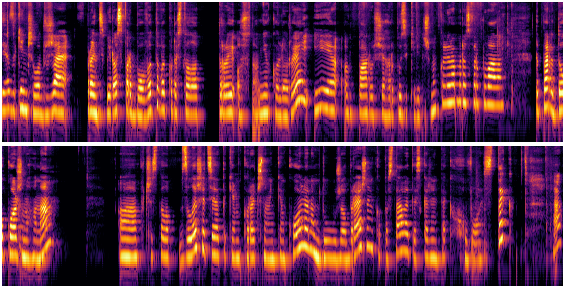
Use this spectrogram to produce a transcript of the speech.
Я закінчила вже в принципі, розфарбовувати. Використала три основні кольори і е, пару ще гарбузиків іншими кольорами розфарбувала. Тепер до кожного нам а, почистила, залишиться таким коричневеньким кольором, дуже обережненько поставити, скажімо так, хвостик. Так,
